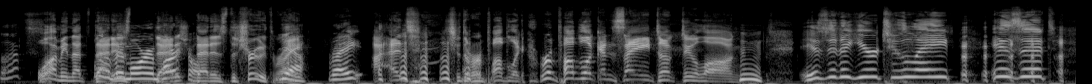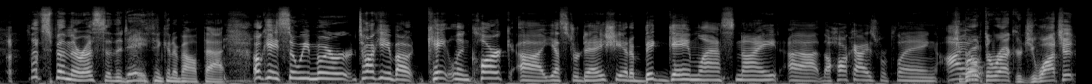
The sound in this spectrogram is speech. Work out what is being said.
That's well, I mean that that is more that is- impartial. that is the truth, right? yeah, right. I, it's the Republic Republicans say took too long. Hmm. Is it a year too late? Is it? Let's spend the rest of the day thinking about that. Okay, so we were talking about Caitlin Clark uh, yesterday. She had a big game last night. Uh, the Hawkeyes were playing. She Iowa. broke the record. You watch it?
